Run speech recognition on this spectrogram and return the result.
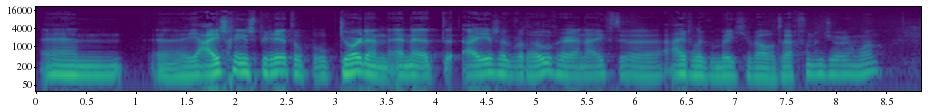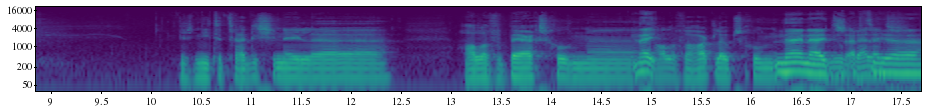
En eh, ja, hij is geïnspireerd op, op Jordan. En het, hij is ook wat hoger en hij heeft eigenlijk een beetje wel wat weg van een Jordan 1. Dus niet de traditionele halve bergschoen, eh, Nee. halve hardloopschoen. Nee, nee, het is echt die, eh,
